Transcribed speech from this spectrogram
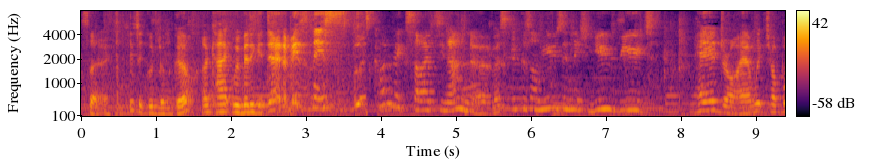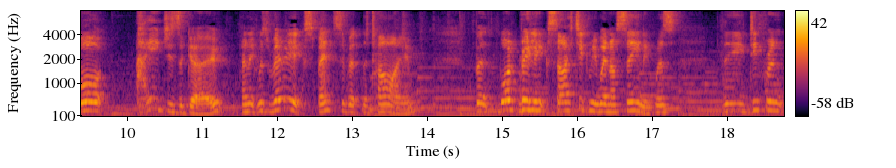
So she's a good little girl. Okay, we better get down to business. It's kind of exciting and nervous because I'm using this U-Beaut hair dryer which I bought ages ago and it was very expensive at the time but what really excited me when I seen it was the different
